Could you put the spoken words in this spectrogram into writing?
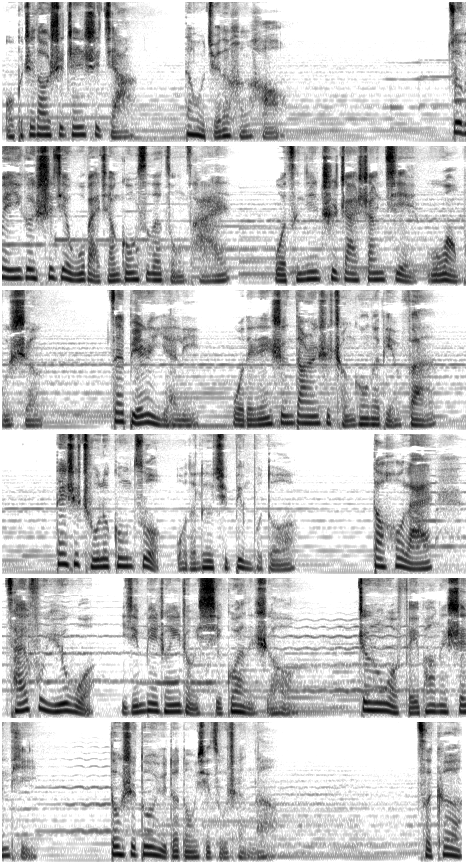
我不知道是真是假，但我觉得很好。作为一个世界五百强公司的总裁，我曾经叱咤商界，无往不胜。在别人眼里，我的人生当然是成功的典范。但是除了工作，我的乐趣并不多。到后来，财富与我已经变成一种习惯的时候，正如我肥胖的身体，都是多余的东西组成的。此刻，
